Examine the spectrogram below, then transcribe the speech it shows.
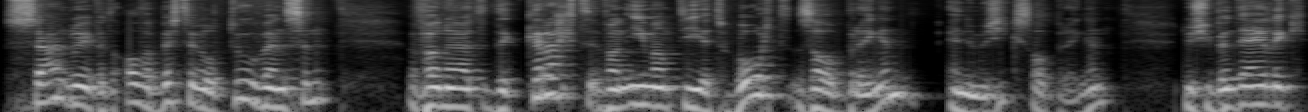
Soundwave het allerbeste wil toewensen. Vanuit de kracht van iemand die het woord zal brengen en de muziek zal brengen. Dus je bent eigenlijk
